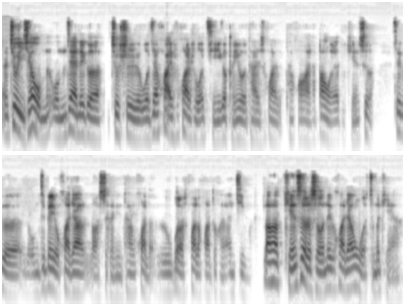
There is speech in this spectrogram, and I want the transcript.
呃，就以前我们我们在那个，就是我在画一幅画的时候，我请一个朋友，他也是画，他画画，他帮我来填色。这个我们这边有画家老师，肯定他画的，如果画的画都很安静嘛。让他填色的时候，那个画家问我怎么填啊，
